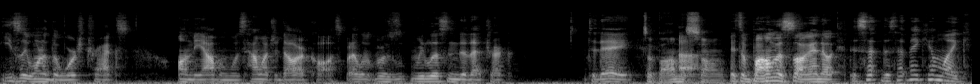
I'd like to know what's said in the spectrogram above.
easily one of the worst tracks on the album was "How Much a Dollar Cost," but I was re-listening to that track today. It's Obama's Uh, song. It's Obama's song. I know. Does that does that make him like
